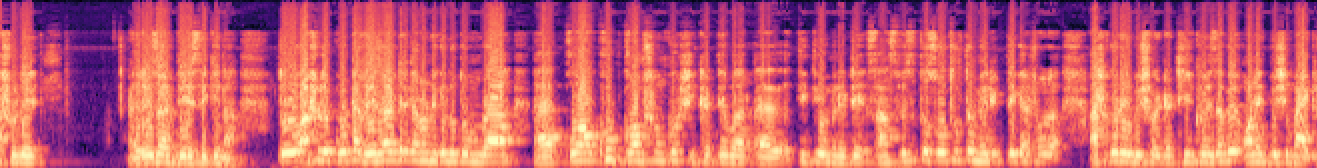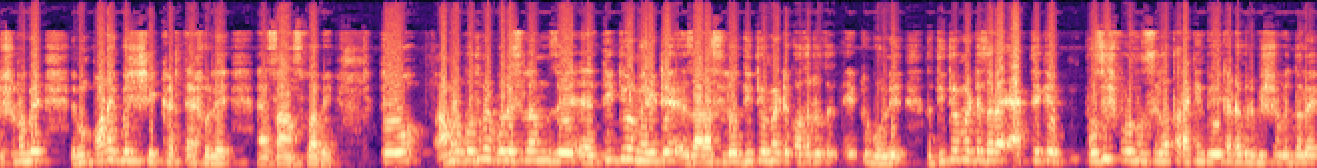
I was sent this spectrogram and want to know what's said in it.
আসলে রেজাল্ট দিয়েছে কিনা। তো আসলে কোটা রেজাল্টের কারণে কিন্তু তোমরা খুব কম সংখ্যক শিক্ষার্থী এবার তৃতীয় মেরিটে চান্স পেয়েছে। তো চতুর্থ মেরিট থেকে আসলে আশা করি এই বিষয়টা ঠিক হয়ে যাবে। অনেক বেশি মাইগ্রেশন হবে এবং অনেক বেশি শিক্ষার্থী আসলে চান্স পাবে। তো আমরা প্রথমে বলেছিলাম যে তৃতীয় মেরিটে যারা ছিল, দ্বিতীয় মেরিটে কথাটা একটু বলি, দ্বিতীয় মেরিটে যারা এক থেকে পঁচিশ পর্যন্ত ছিল, তারা কিন্তু এই ক্যাটাগরি বিশ্ববিদ্যালয়ে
